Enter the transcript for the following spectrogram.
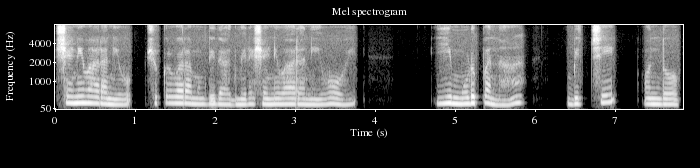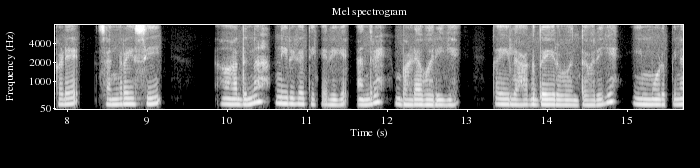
ಶನಿವಾರ ನೀವು, ಶುಕ್ರವಾರ ಮುಗಿದಾದ್ಮೇಲೆ ಶನಿವಾರ ನೀವು ಈ ಮುಡುಪನ್ನು ಬಿಚ್ಚಿ ಒಂದು ಕಡೆ ಸಂಗ್ರಹಿಸಿ ಅದನ್ನು ನಿರ್ಗತಿಕರಿಗೆ, ಅಂದರೆ ಬಡವರಿಗೆ, ಕೈಲಾಗದೇ ಇರುವಂಥವರಿಗೆ ಈ ಮುಡುಪಿನ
